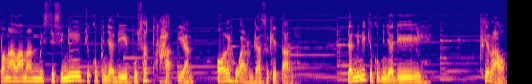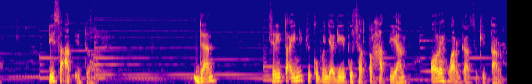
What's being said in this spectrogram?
Pengalaman mistis ini cukup menjadi pusat perhatian oleh warga sekitar. Dan ini cukup menjadi viral di saat itu. Dan cerita ini cukup menjadi pusat perhatian oleh warga sekitar.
